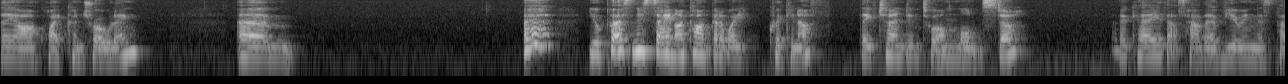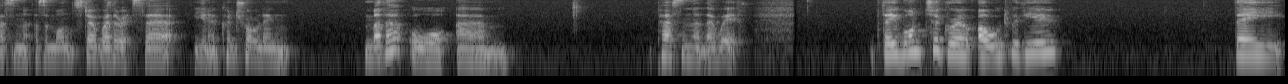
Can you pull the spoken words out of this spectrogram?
They are quite controlling. Um, your person is saying, I can't get away quick enough. They've turned into a monster. Okay, that's how they're viewing this person as a monster, whether it's their, you know, controlling mother or um, person that they're with. They want to grow old with you. They,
